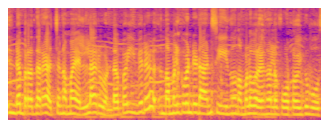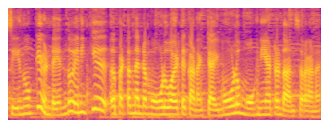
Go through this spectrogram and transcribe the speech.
ഇതിന്റെ ബ്രദറെ അച്ഛനമ്മ എല്ലാവരും ഉണ്ട്. അപ്പോൾ ഇവർ നമ്മൾക്ക് വേണ്ടി ഡാൻസ് ചെയ്യുന്നു നമ്മൾ പറയുന്ന പോലെ ഫോട്ടോയ്ക്ക് പോസ് ചെയ്യുന്നു ഒക്കെ ഉണ്ട്. എന്തോ എനിക്ക് പെട്ടെന്ന് എന്റെ മോളുമായിട്ട് കണക്ട് ആയി. മോളും മോഹിനിയാട്ടം ഡാൻസറാണ്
